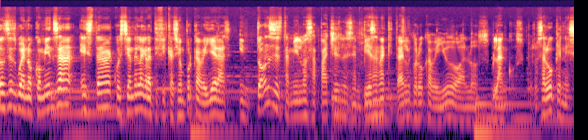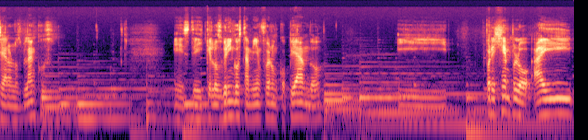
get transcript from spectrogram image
Entonces, bueno, comienza esta cuestión de la gratificación por cabelleras. Entonces también los apaches les empiezan a quitar el cuero cabelludo a los blancos. Pero es algo que iniciaron los blancos. Este, y que los gringos también fueron copiando. Y, por ejemplo, hay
